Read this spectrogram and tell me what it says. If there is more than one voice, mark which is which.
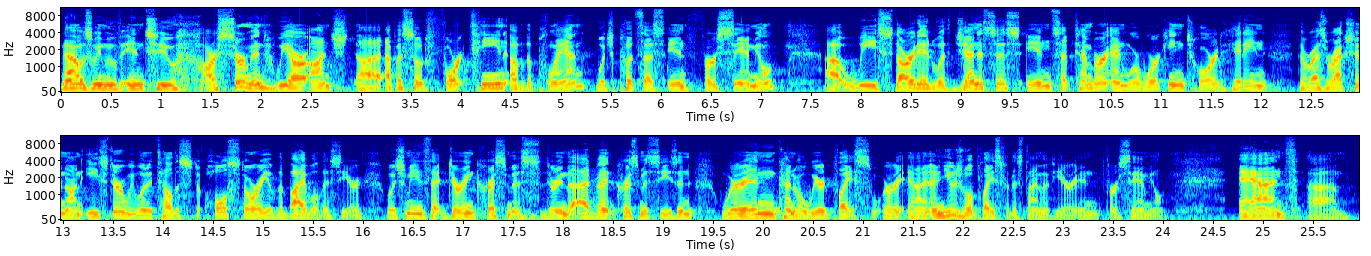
Speaker 1: Now, as we move into our sermon, we are on uh, episode 14 of the plan, which puts us in 1 Samuel. Uh, we started with Genesis in September, and we're working toward hitting the resurrection on Easter. We want to tell the st- whole story of the Bible this year, which means that during Christmas, during the Advent Christmas season, we're in kind of a weird place. We're an unusual place for this time of year in 1 Samuel. And. Um,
